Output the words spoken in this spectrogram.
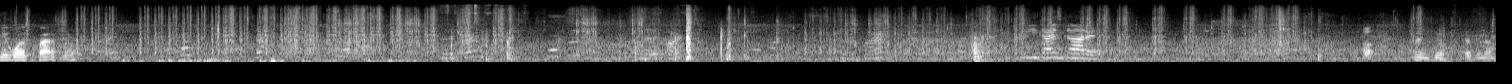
Let's get one spot, bro. You guys got it. Oh, thank you. That's enough.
